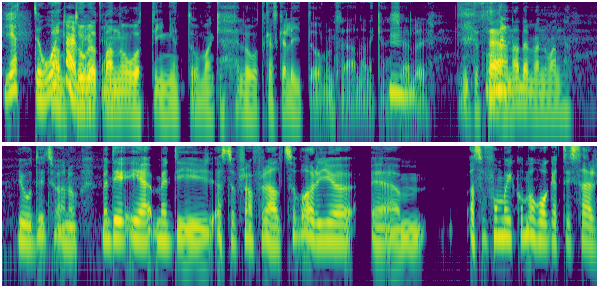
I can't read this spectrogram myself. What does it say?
Jättehårt antog arbete. att man åt inget, och man, eller åt ganska lite och man tränade kanske. Mm. Eller inte Ja, men- tränade men man... Jo, det tror jag nog. Men det är, men det är ju, alltså framförallt så var det ju, ehm, alltså får man ju komma ihåg att det är så här,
